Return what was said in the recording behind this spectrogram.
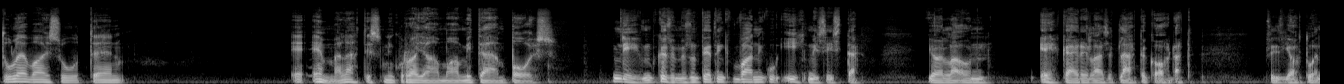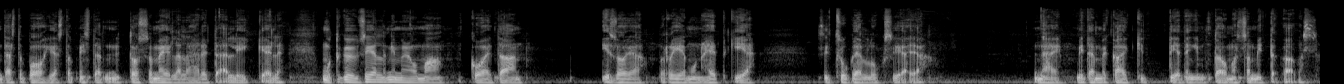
tulevaisuuteen e, en mä lähtisi niinku rajaamaan mitään pois. Niin, kysymys on tietenkin vain niinku ihmisistä, joilla on ehkä erilaiset lähtökohdat, siis johtuen tästä pohjasta, mistä nyt tuossa meillä lähdetään liikkeelle. Mutta kyllä siellä nimenomaan koetaan isoja riemun hetkiä, sit sukelluksia ja näin, mitä me kaikki tietenkin, mutta omassa mittakaavassa.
